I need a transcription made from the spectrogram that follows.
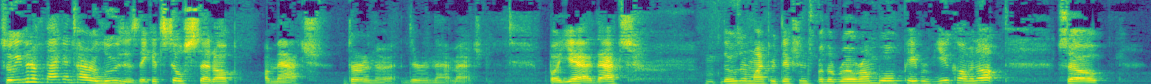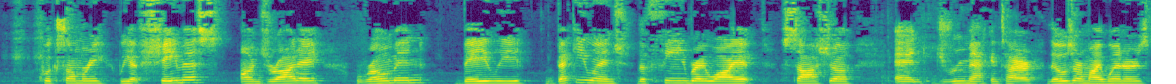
So even if McIntyre loses, they could still set up a match during the during that match. But yeah, that's... Those are my predictions for the Royal Rumble pay-per-view coming up. So, quick summary. We have Sheamus, Andrade, Roman, Bayley, Becky Lynch, The Fiend Bray Wyatt, Sasha, and Drew McIntyre. Those are my winners.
